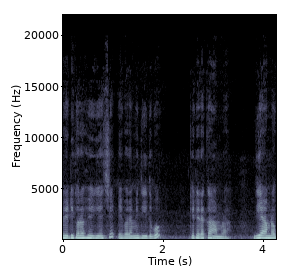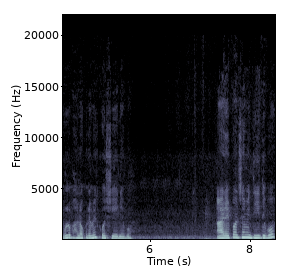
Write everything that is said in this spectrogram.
রেডি করা হয়ে গিয়েছে। এবার আমি দিয়ে দেবো কেটে রাখা আমড়া দিয়ে আমড়াগুলো ভালো করে আমি কষিয়ে নেব। আর এরপর যে আমি দিয়ে দেবো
